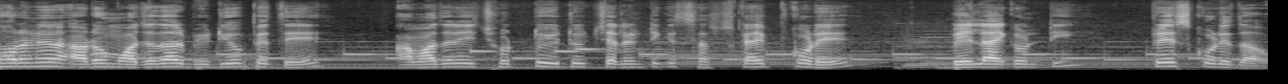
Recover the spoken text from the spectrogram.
ধরনের আরও মজাদার ভিডিও পেতে আমাদের এই ছোট্ট ইউটিউব চ্যানেলটিকে সাবস্ক্রাইব করে বেল আইকনটি প্রেস করে দাও।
